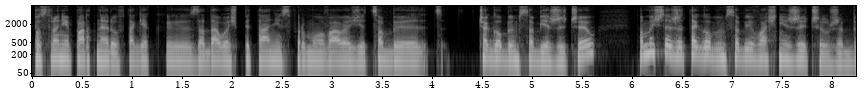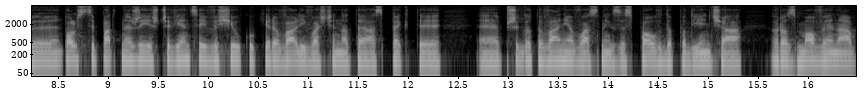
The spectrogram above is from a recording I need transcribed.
po stronie partnerów. Tak jak e, zadałeś pytanie, sformułowałeś je, co by, czego bym sobie życzył, to myślę, że tego bym sobie właśnie życzył, żeby polscy partnerzy jeszcze więcej wysiłku kierowali właśnie na te aspekty E, przygotowania własnych zespołów do podjęcia rozmowy na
